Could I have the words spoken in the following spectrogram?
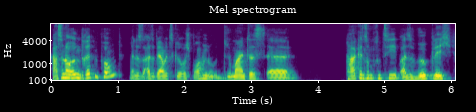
hast du noch irgendeinen dritten Punkt? Wenn es, also wir haben jetzt gesprochen, du, du meintest äh, Parkinson-Prinzip, also wirklich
